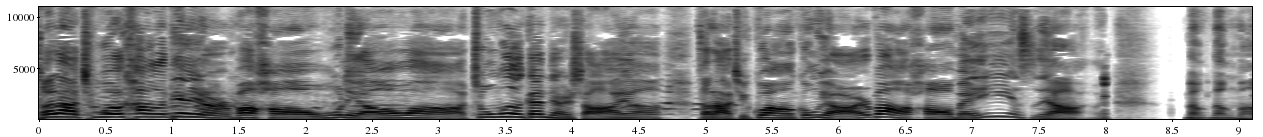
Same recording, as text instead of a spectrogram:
咱俩出去看个电影吧，好无聊啊！周末干点啥呀？咱俩去逛个公园吧，好没意思呀！能能吗？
